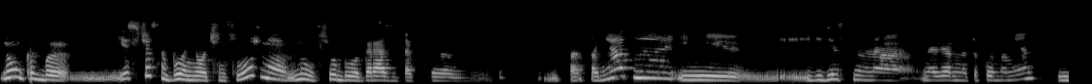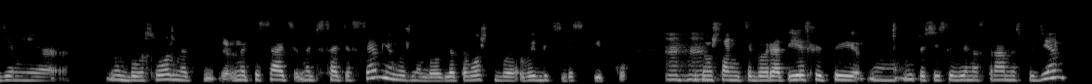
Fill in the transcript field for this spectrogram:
Ну, как бы, если честно, было не очень сложно, ну, все было гораздо так э, понятно, и единственное, наверное, такой момент, где мне ну, было сложно написать, написать эссе мне нужно было для того, чтобы выбить себе скидку. Uh-huh. Потому что они тебе говорят, если ты, ну, то есть если вы иностранный студент,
